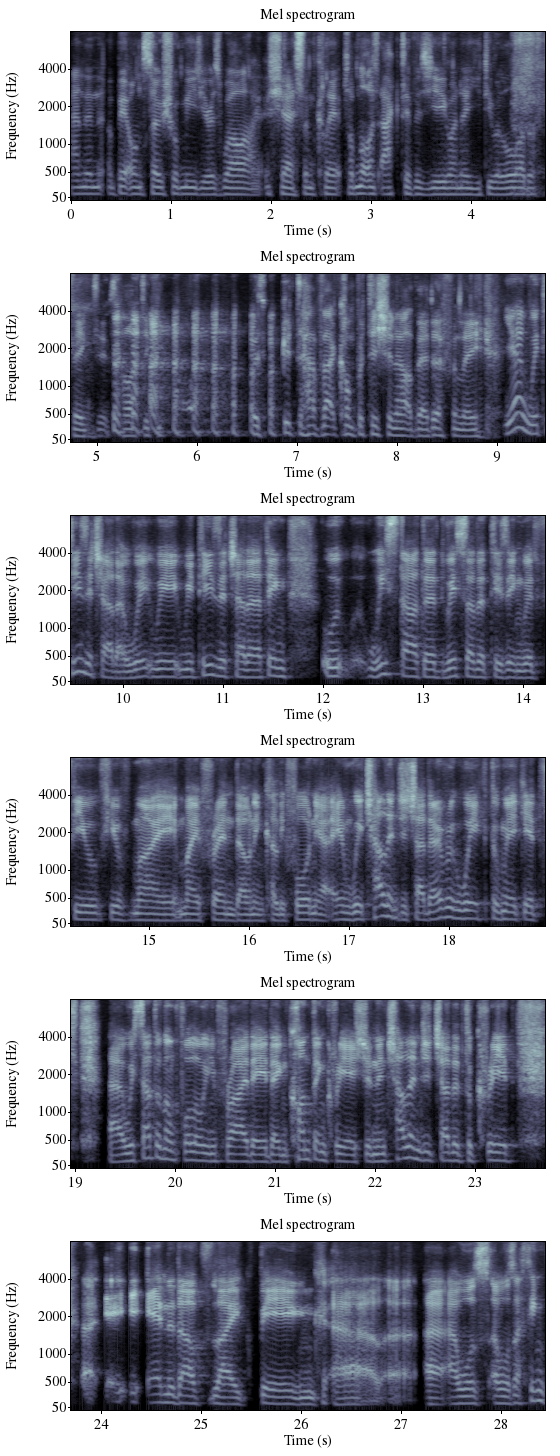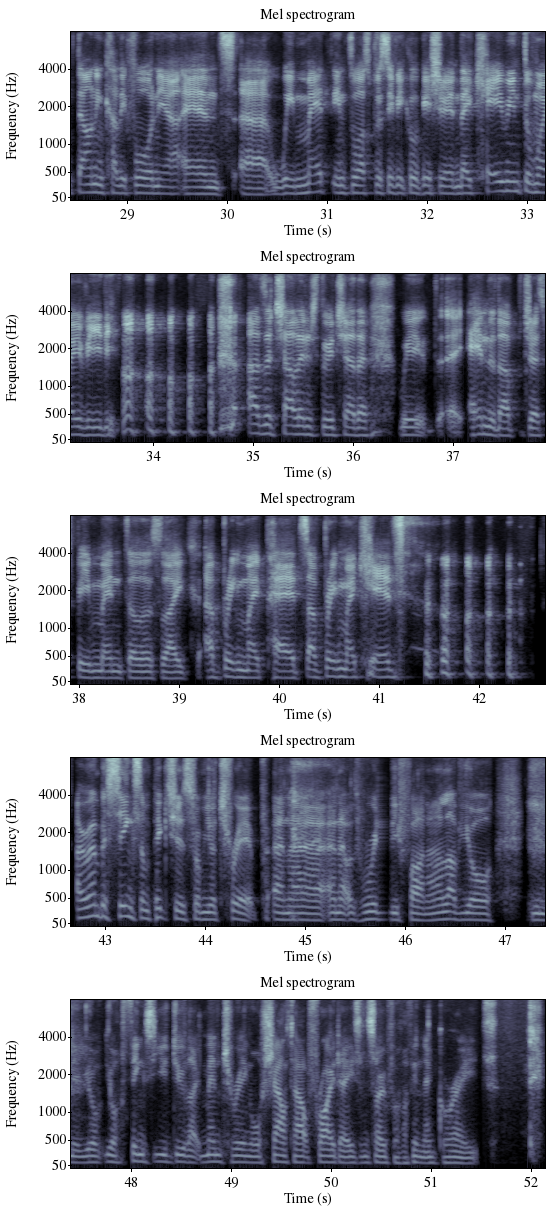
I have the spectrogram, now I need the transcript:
and then a bit on social media as well. I share some clips. I'm not as active as you. I know you do a lot of things. It's hard to keep up. It's good to have that competition out there, definitely. Yeah, we tease each other. We we, we tease each other. I think we, we started we started teasing with few few of my my friend down in California, and we challenge each other every week to make it. Uh, we started on following Friday, then content creation, and challenge each other to create. Uh, it ended up like being. Uh, uh, I was I was I think down in California, and uh, we met into a specific location, and they came into my video as a challenge to each other. We uh, ended up just being mental. It's like I bring my pets, I bring my kids. I remember seeing some pictures from your trip, and uh, and that was really fun. And I love your, you know, your your things that you do like mentoring or shout out Fridays and so forth. I think they're great.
